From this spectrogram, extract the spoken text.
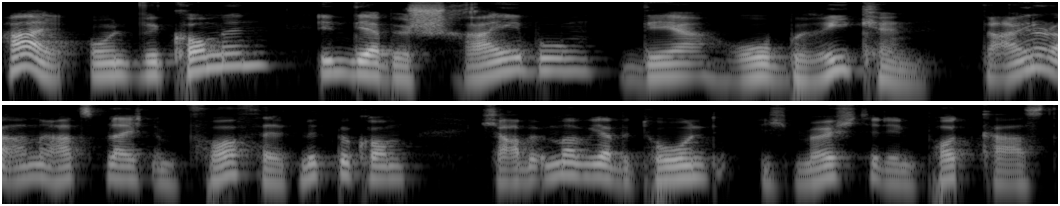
Hi und willkommen in der Beschreibung der Rubriken. Der eine oder andere hat es vielleicht im Vorfeld mitbekommen. Ich habe immer wieder betont, ich möchte den Podcast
